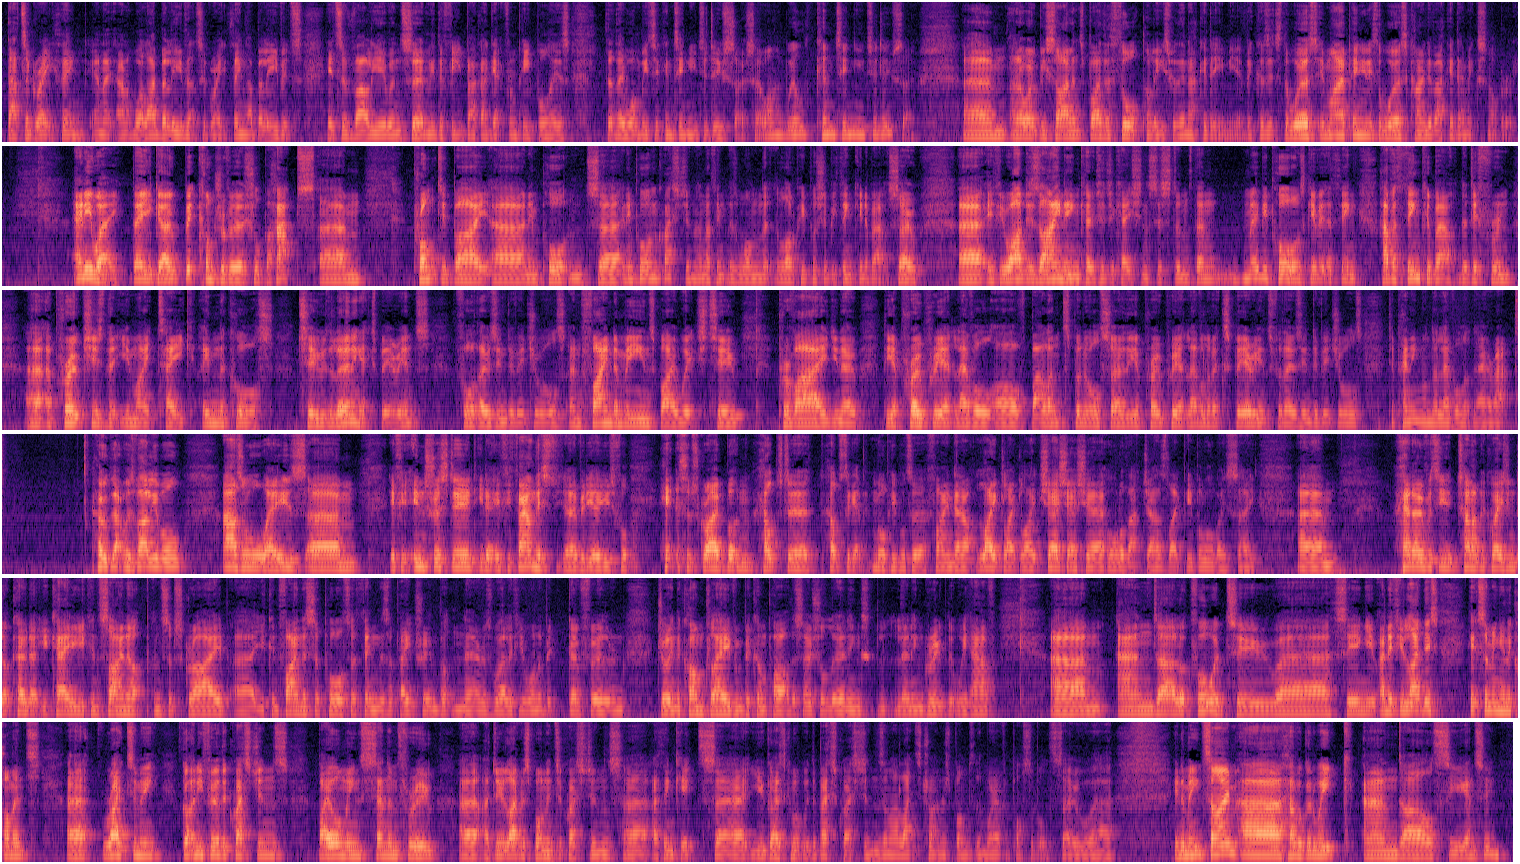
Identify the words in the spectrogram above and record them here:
that's a great thing. And, I, and, well, I believe that's a great thing. I believe it's it's a value, and certainly the feedback I get from people is that they want me to continue to do so. So I will continue to do so, um, and I won't be silenced by the thought police within academia because it's the worst, in my opinion, it's the worst kind of academic snobbery. Anyway, there you go. Bit controversial, perhaps. Um, prompted by uh, an important uh, an important question, and I think there's one that a lot of people should be thinking about. So, uh, if you are designing coach education systems, then maybe pause, give it a think, have a think about the different uh, approaches that you might take in the course to the learning experience for those individuals, and find a means by which to provide, you know, the appropriate level of balance, but also the appropriate level of experience for those individuals, depending on the level that they're at. Hope that was valuable. As always, um, if you're interested, you know, if you found this uh, video useful, hit the subscribe button. helps to helps to get more people to find out. Like, like, like, share, share, share, all of that jazz, like people always say. Um, head over to talentequation.co.uk. You can sign up and subscribe. Uh, you can find the supporter thing. There's a Patreon button there as well if you want to be, go further and join the conclave and become part of the social learning learning group that we have. Um, and I uh, look forward to uh, seeing you. And if you like this, hit something in the comments. Uh, write to me. Got any further questions? By all means, send them through. Uh, I do like responding to questions. Uh, I think it's uh, you guys come up with the best questions, and I like to try and respond to them wherever possible. So, in the meantime, have a good week, and I'll see you again soon.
